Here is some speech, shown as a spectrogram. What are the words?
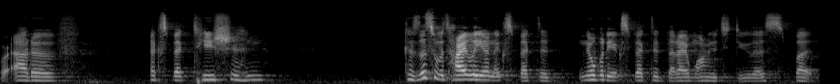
or out of expectation. Because this was highly unexpected. Nobody expected that I wanted to do this, but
